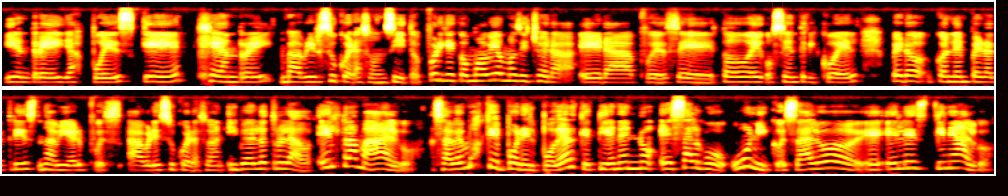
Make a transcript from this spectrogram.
y entre ellas pues que Henry va a abrir su corazoncito, porque como habíamos dicho era, era pues eh, todo egocéntrico él, pero con la emperatriz Navier pues abre su corazón y ve al otro lado. Él trama algo. Sabemos que por el poder que tiene no es algo único, es algo e, él es, tiene algo.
